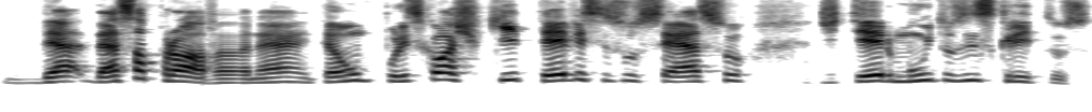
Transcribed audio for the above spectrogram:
de- dessa prova, né? Então, por isso que eu acho que teve esse sucesso de ter muitos inscritos.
